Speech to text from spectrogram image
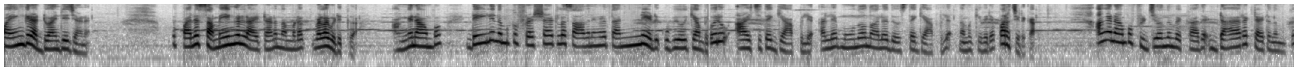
ഭയങ്കര അഡ്വാന്റേജ് ആണ്. പല സമയങ്ങളിലായിട്ടാണ് നമ്മുടെ വിളവെടുക്കുക. അങ്ങനെ ആകുമ്പോൾ ഡെയിലി നമുക്ക് ഫ്രഷ് ആയിട്ടുള്ള സാധനങ്ങൾ തന്നെ എടു ഉപയോഗിക്കാൻ പറ്റും. ഒരു ആഴ്ചത്തെ ഗ്യാപ്പിൽ അല്ലെ മൂന്നോ നാലോ ദിവസത്തെ ഗ്യാപ്പിൽ നമുക്കിവരെ പറിച്ചെടുക്കാം. അങ്ങനെ ആകുമ്പോൾ ഫ്രിഡ്ജിലൊന്നും വെക്കാതെ ഡയറക്റ്റായിട്ട് നമുക്ക്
